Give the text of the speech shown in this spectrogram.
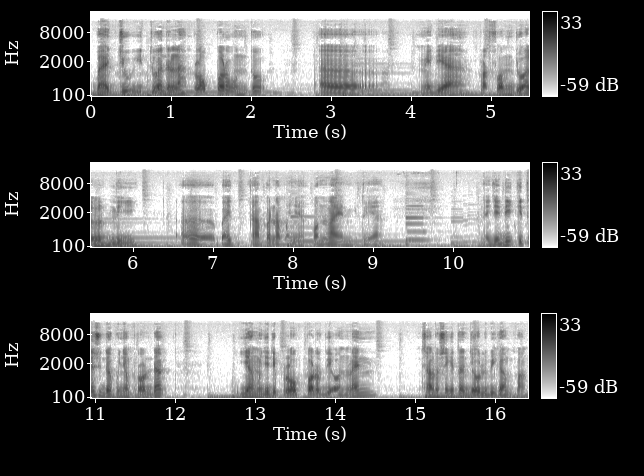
baju itu adalah pelopor untuk uh, media platform jual beli uh, baik apa namanya online gitu ya. Nah jadi kita sudah punya produk yang menjadi pelopor di online seharusnya kita jauh lebih gampang.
